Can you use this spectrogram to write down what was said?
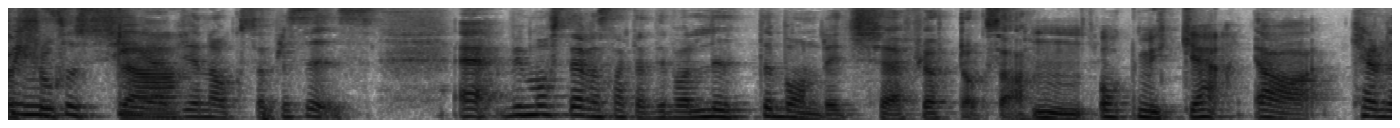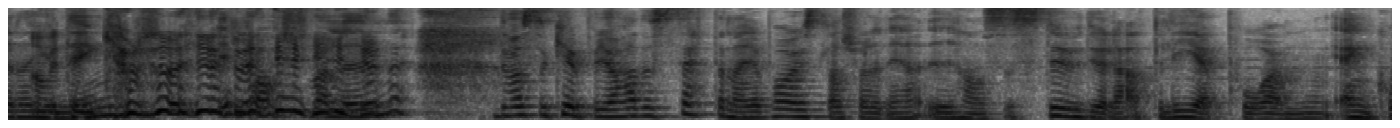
och finns hos kedjorna också, precis. Eh, vi måste även snacka att det var lite bondage-flört också. Mm, och mycket. Ja, Carolina Gynning i. Lars Wallin. Det var så kul för jag hade sett den här, jag var hos Lars Wallin i, i hans studio eller ateljé på um, NK.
